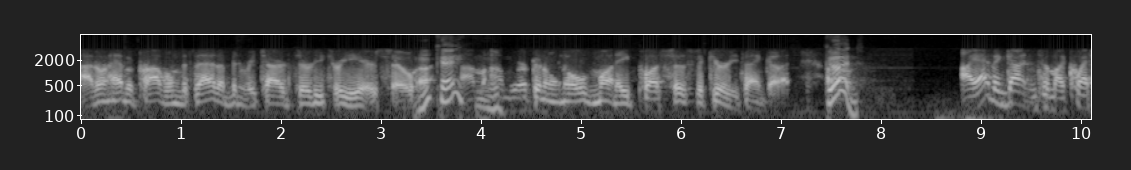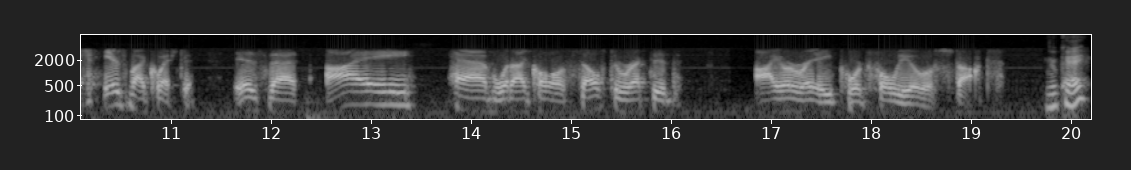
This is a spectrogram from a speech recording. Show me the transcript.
I don't have a problem with that. I've been retired 33 years, so uh, Okay. I'm, I'm working on old money plus Social Security. Thank God. Good. I haven't gotten to my question. Here's my question: Is that I have what I call a self-directed IRA portfolio of stocks. Okay.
